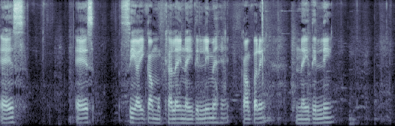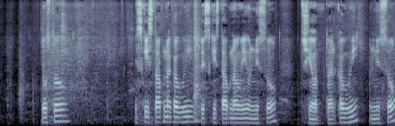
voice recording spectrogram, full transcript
एस एस सी आई का मुख्यालय नई दिल्ली में है। कहाँ पर है? नई दिल्ली। दोस्तों, इसकी स्थापना कब हुई? तो इसकी स्थापना हुई उन्नीस छिहत्तर। कब हुई? उन्नीस सौ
